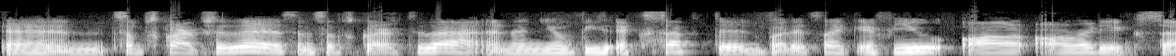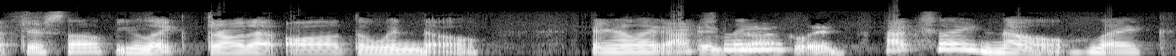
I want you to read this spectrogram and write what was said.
and subscribe to this and subscribe to that and then you'll be accepted but it's like if you are already accept yourself you like throw that all out the window and you're like actually exactly. actually no like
